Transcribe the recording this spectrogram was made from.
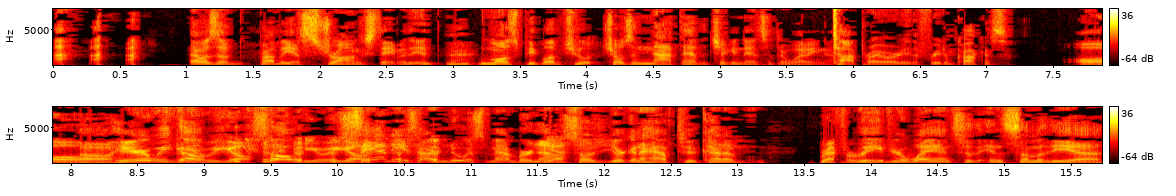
that. that was a probably a strong statement. It, Most people have cho- chosen not to have the chicken dance at their wedding now. top priority of the Freedom Caucus. Oh, Oh, here we go. Here we go. So Here we go. Sandy is our newest member now, Yeah. so you're going to have to kind of referee. weave your way into the, in some of the uh,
